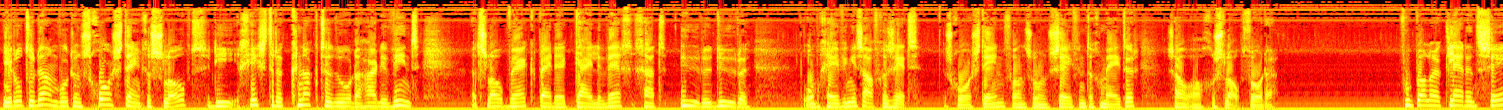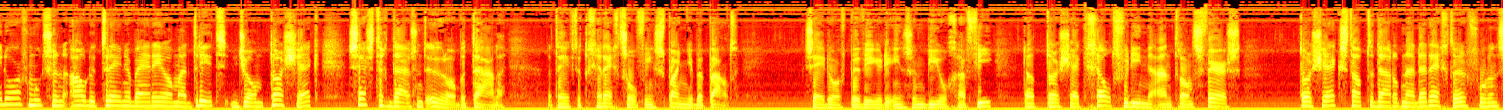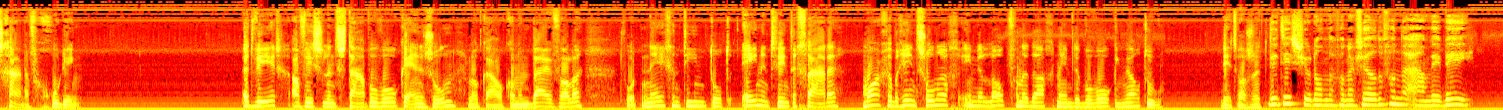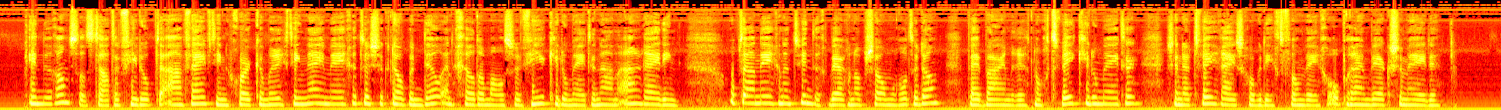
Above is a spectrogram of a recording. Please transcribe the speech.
In Rotterdam wordt een schoorsteen gesloopt die gisteren knakte door de harde wind. Het sloopwerk bij de Keileweg gaat uren duren. De omgeving is afgezet. De schoorsteen van zo'n 70 meter zou al gesloopt worden. Voetballer Clarence Seedorf moet zijn oude trainer bij Real Madrid, John Toshek, 60.000 euro betalen. Dat heeft het gerechtshof in Spanje bepaald. Seedorf beweerde in zijn biografie dat Toshek geld verdiende aan transfers. Toshek stapte daarop naar de rechter voor een schadevergoeding. Het weer, afwisselend stapelwolken en zon. Lokaal kan een bui vallen. Het wordt 19 tot 21 graden. Morgen begint zonnig. In de loop van de dag neemt de bewolking wel toe. Dit was het. Dit is Jolanda van der Velde van de ANWB. In de Randstad staat er file op de A15 Gorkum richting Nijmegen tussen Knopendel en Geldermalsen 4 kilometer na een aanrijding. Op de A29 Bergen op Zoom Rotterdam bij Barendrecht nog 2 kilometer zijn er twee rijstroken dicht vanwege opruimwerkzaamheden.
